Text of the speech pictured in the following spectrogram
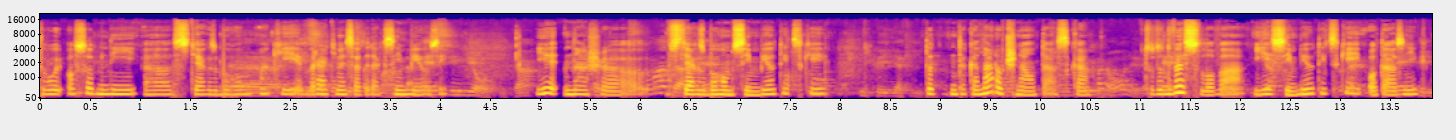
Tvoj osobný vzťah s Bohom, aký je? Vrátime sa teda k symbiózi. Je náš vzťah s Bohom symbiotický? To je taká náročná otázka. Toto dve slova je symbiotický otáznik,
